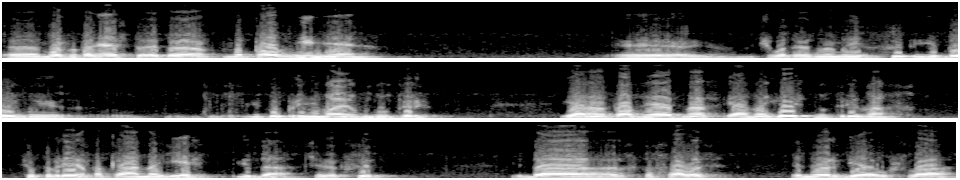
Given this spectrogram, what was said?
э, можно понять, что это наполнение э, чего-то, мы сыты едой, мы еду принимаем внутрь, и она наполняет нас, и она есть внутри нас. Все то время, пока она есть, еда, человек сыт. Еда распасалась, энергия ушла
